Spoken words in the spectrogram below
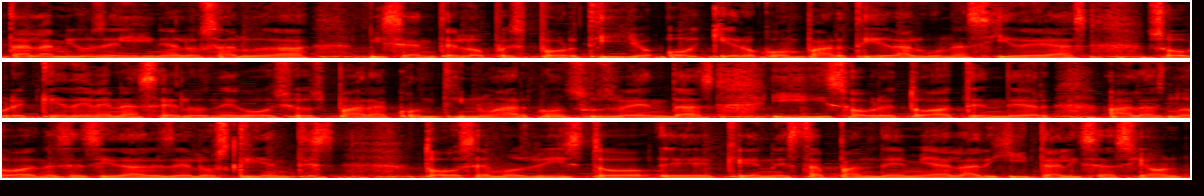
¿Qué tal amigos de línea? Los saluda Vicente López Portillo. Hoy quiero compartir algunas ideas sobre qué deben hacer los negocios para continuar con sus ventas y sobre todo atender a las nuevas necesidades de los clientes. Todos hemos visto eh, que en esta pandemia la digitalización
